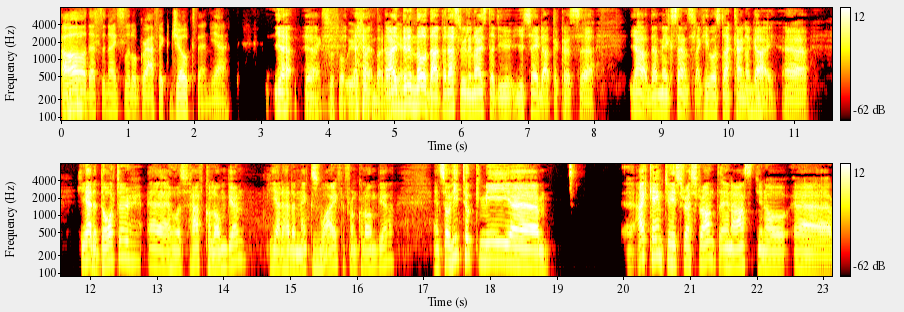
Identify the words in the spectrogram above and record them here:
Oh, that's a nice little graphic joke then. Yeah. Yeah, yeah. Connects with what we were talking about I didn't know that, but that's really nice that you you say that because uh, yeah, that makes sense. Like he was that kind of Mm-hmm. guy. Uh, he had a daughter uh, who was half Colombian. He had had an ex-wife Mm-hmm. from Colombia, and so he took me. Um, uh, I came to his restaurant and asked, you know, uh,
